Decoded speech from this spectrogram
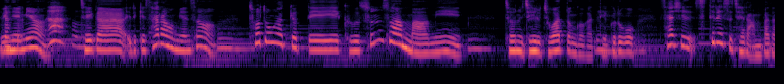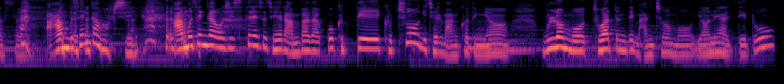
왜냐면 제가 이렇게 살아오면서 음, 초등학교 때의 그 순수한 마음이 음, 저는 제일 좋았던 것 같아요. 네. 그리고 사실 스트레스 제일 안 받았어요. 아무 생각 없이 아무 생각 없이 스트레스 제일 안 받았고 그때 그 추억이 제일 많거든요. 음, 물론 뭐 좋았던 데 많죠. 뭐 연애할 때도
